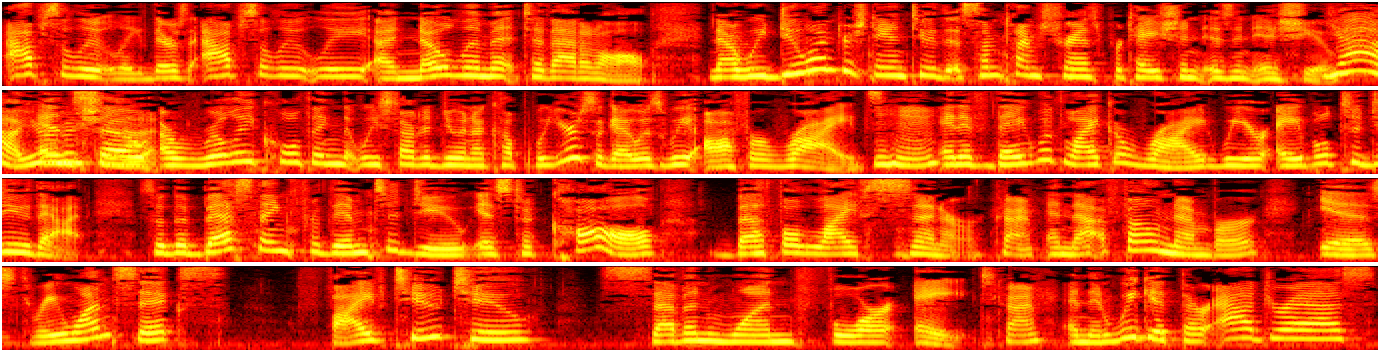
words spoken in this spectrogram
Absolutely. There's absolutely uh, no limit to that at all. Now, we do understand too that sometimes transportation is an issue. Yeah, And so that. a really cool thing that we started doing a couple years ago is we offer rides. Mm-hmm. And if they would like a ride, we are able to do that. So the best thing for them to do is to call Bethel Life Center. Okay. And that phone number is 316 522 7148. Okay. And then we get their address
